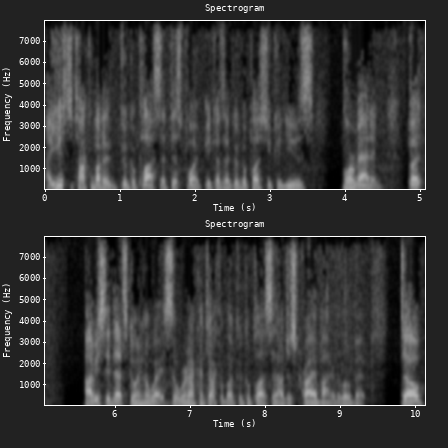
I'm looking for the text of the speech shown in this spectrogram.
I used to talk about a Google Plus at this point because at Google Plus you could use formatting, but obviously that's going away. So we're not going to talk about Google Plus, and I'll just cry about it a little bit. So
